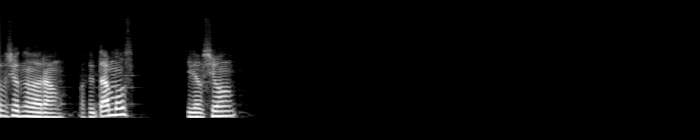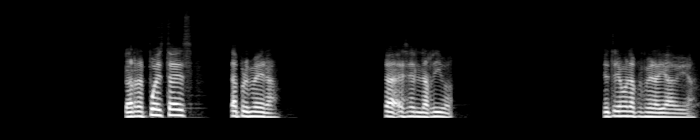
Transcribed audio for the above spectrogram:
¿Qué opción nos darán? Aceptamos. Y la opción La respuesta es la primera. O sea, es el de arriba. Ya tenemos la primera llave ya.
